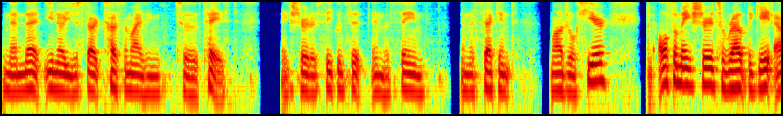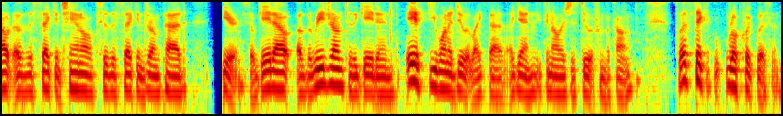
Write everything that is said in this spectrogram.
And then that, you know, you just start customizing to taste. Make sure to sequence it in the same, in the second module here. And also make sure to route the gate out of the second channel to the second drum pad here. So gate out of the redrum to the gate in, if you want to do it like that. Again, you can always just do it from the Kong. So let's take a real quick listen.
